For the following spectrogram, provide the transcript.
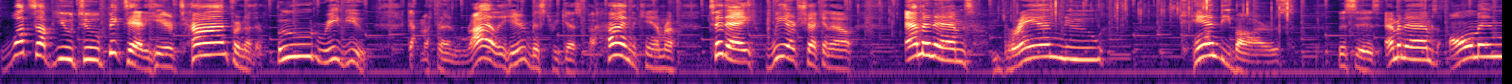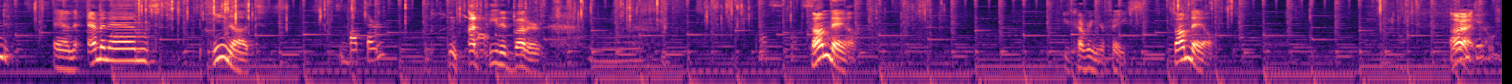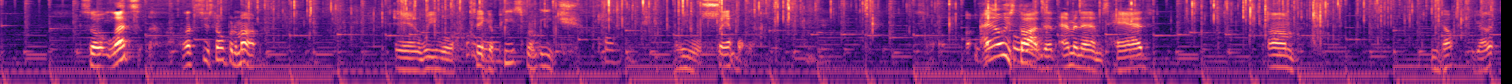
What's up, YouTube? Big Daddy here. Time for another food review. Got my friend Riley here, mystery guest behind the camera. Today, we are checking out M&M's brand new candy bars. This is M&M's almond and M&M's peanut. Butter. Not peanut butter. Thumbnail. Covering your face. Thumbnail. All right. So let's let's just open them up, and we will take a piece from each. Okay. We will sample. So, I always thought that M and M's had. Um. Need help? You got it?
